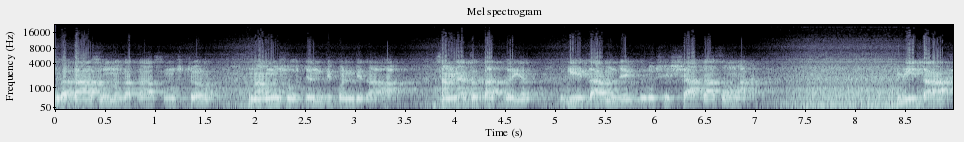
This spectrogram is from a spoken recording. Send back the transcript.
गतासून गतासूंश्च नानुशोचंती पंडिता. सांगण्याचं तात्पर्य गीता म्हणजे गुरु शिष्याचा संवाद. गीता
